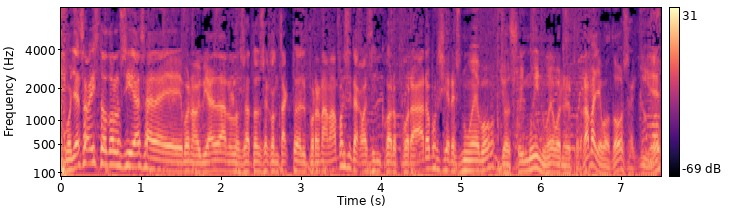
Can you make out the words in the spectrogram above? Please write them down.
Como ya sabéis, todos los días, eh, bueno, voy a dar los datos de contacto del programa por si te acabas de incorporar o por si eres nuevo. Yo soy muy nuevo en el programa, llevo dos aquí, ¿eh?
